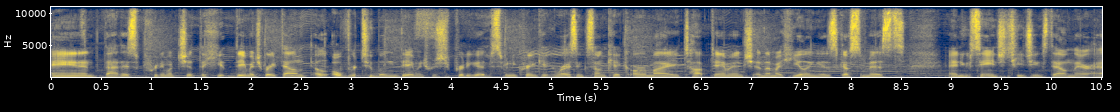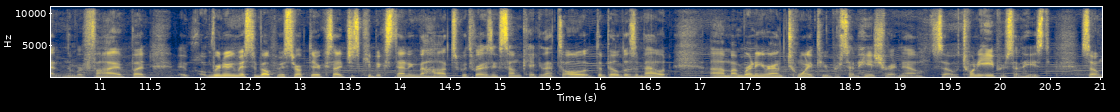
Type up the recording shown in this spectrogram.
and that is pretty much it. The damage breakdown, over 2 million damage, which is pretty good. Spinning Crane Kick and Rising Sun Kick are my top damage, and then my healing is Gust of Mist, and you can see Ancient Teachings down there at number 5, but uh, Renewing Mist and Enveloping Mist are up there because I just keep extending the HOTS with Rising Sun Kick, and that's all the build is about. Um, I'm running around 23% haste right now, so 28% haste, so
